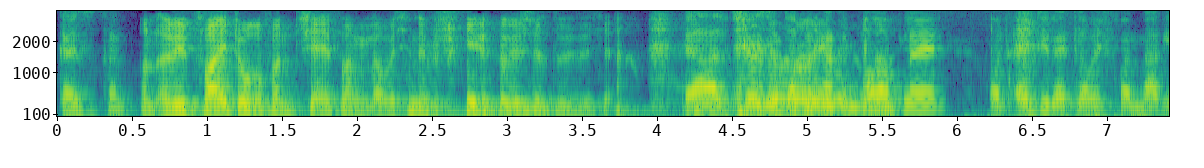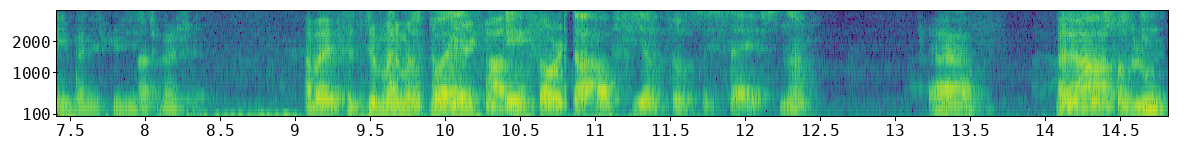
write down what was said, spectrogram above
geisteskrank. Und, und die zwei Tore von Jason, glaube ich, in dem Spiel, bin ich zu sicher. Ja, Jason Doppelpack im Powerplay und Empty Net, glaube ich, von Nagi, wenn ich mich nicht täusche. Aber jetzt sind wir immer so. jetzt gegen Florida auch 44 Saves, ne? Ja. Ja, ja absolut.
